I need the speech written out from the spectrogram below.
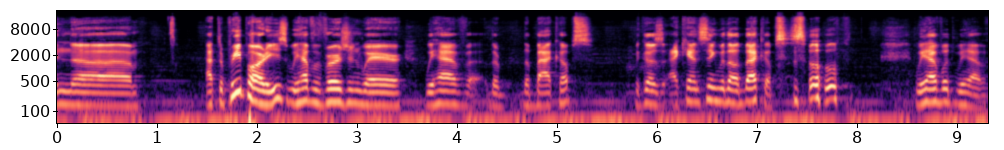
in uh, at the pre-parties we have a version where we have uh, the the backups because I can't sing without backups. So we have what we have.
